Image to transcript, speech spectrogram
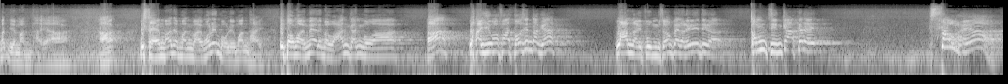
乜嘢问题啊？啊？你成晚就问埋我啲无聊问题，你当我系咩？你咪玩紧我啊？啊？系要我发火先得嘅？烂泥扶唔上壁啊！你呢啲啦，咁贱格嘅你，收皮啊！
